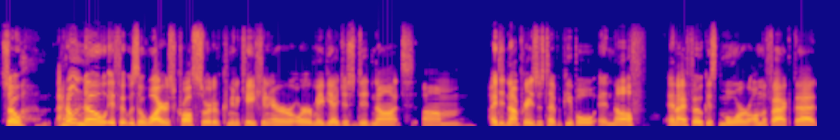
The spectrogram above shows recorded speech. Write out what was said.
So I don't know if it was a wires cross sort of communication error, or maybe I just did not um, I did not praise this type of people enough, and I focused more on the fact that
